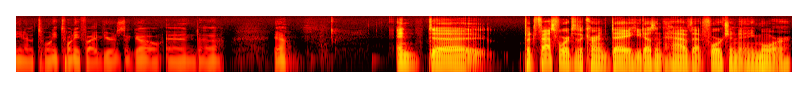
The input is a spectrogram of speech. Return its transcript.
you know 20, 25 years ago. And uh, yeah, And uh, but fast forward to the current day, he doesn't have that fortune anymore,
